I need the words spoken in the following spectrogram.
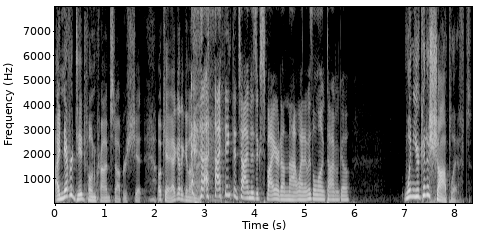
I never did phone Crime Stopper. Shit. Okay, I got to get on that. I think the time has expired on that one. It was a long time ago. When you're going to shoplift,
